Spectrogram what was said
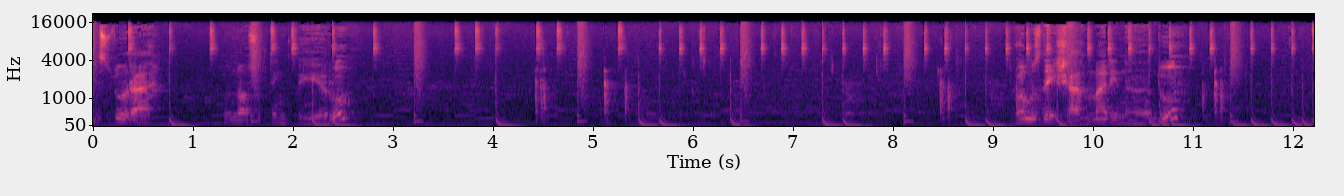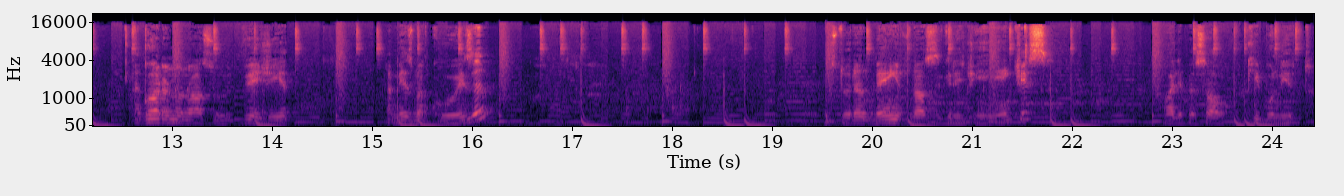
misturar o nosso tempero. Vamos deixar marinando. Agora no nosso vegeta, a mesma coisa. Misturando bem os nossos ingredientes. Olha pessoal, que bonito.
